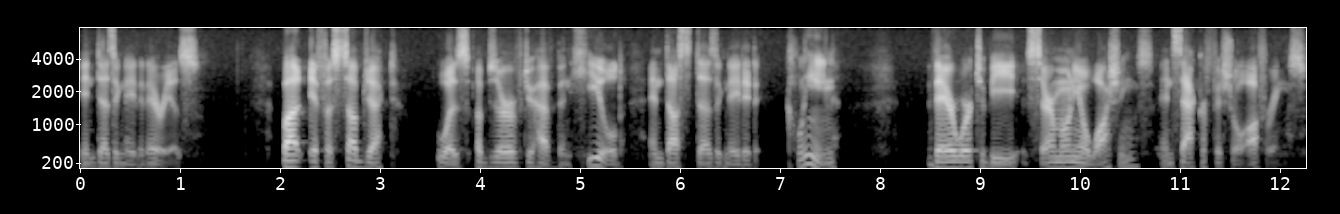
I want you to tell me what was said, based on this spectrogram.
in designated areas. But if a subject was observed to have been healed and thus designated clean, there were to be ceremonial washings and sacrificial offerings.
